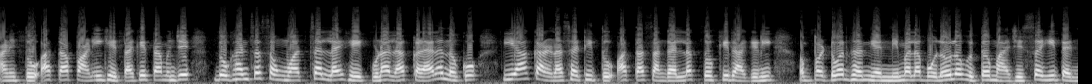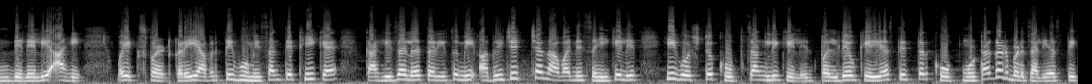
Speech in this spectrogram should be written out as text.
आणि तो आता पाणी घेता घेता म्हणजे दोघांचा संवाद चाललाय हे कुणाला कळायला नको. या कारणासाठी तो आता सांगायला लागतो की रागिणी पटवर्धन यांनी मला बोलवलं होतं माझी सही त्यांनी दिलेली आहे. एक्सपर्टकडे यावरती भूमी सांगते ठीक आहे काही झालं तरी तुम्ही अभिजितच्या नावाने सही केलीत. ही गोष्ट खूप चांगली केलीत. बलदेव केली असती तर खूप मोठा गडबड झाली असती.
